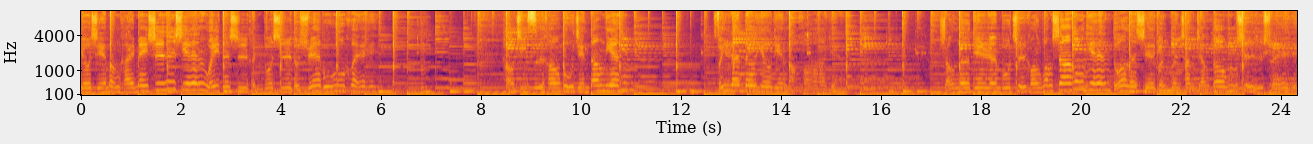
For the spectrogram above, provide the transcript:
有些梦还没实现，为的是很多事都学不会。好情丝毫不见当年，虽然都有点老少了点人不痴狂妄少年，多了些滚滚长江东逝水。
